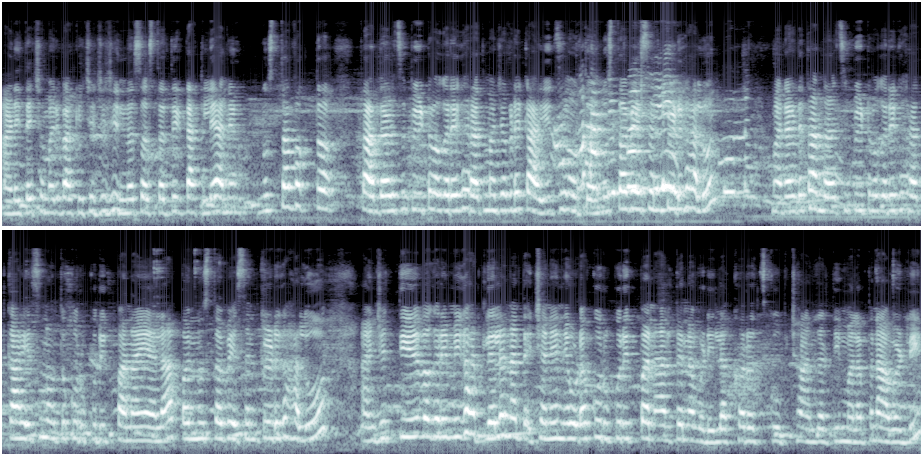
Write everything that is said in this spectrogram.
आणि त्याच्यामध्ये बाकीचे जे जिन्नस असतात ते टाकले आणि नुसता फक्त तांदळाचं पीठ वगैरे घरात माझ्याकडे काहीच नव्हतं. नुसता बेसन पीठ घालून माझ्याकडे तांदळाचं पीठ वगैरे घरात काहीच नव्हतं कुरकुरीतपणा यायला पण नुसतं बेसन पीठ घालून आणि जे तीळ वगैरे मी घातलेलं ना त्याच्याने एवढा कुरकुरीतपणा आलते ना वडीला खरंच खूप छान झाली मला पण आवडली.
